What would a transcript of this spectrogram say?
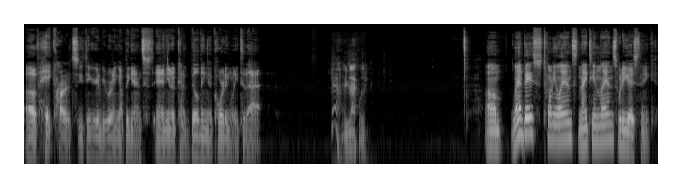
of hate cards you think you're going to be running up against, and you know, kind of building accordingly to that. Yeah, exactly. Um, land base, 20 lands, 19 lands. What do you guys think?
